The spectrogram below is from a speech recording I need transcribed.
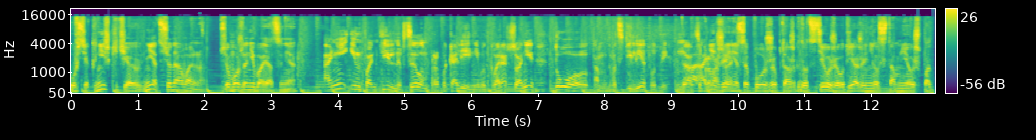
у всех книжки. Нет, все нормально. Все, можно не бояться, нет они инфантильны в целом про поколение. Вот говорят, что они до там, 20 лет вот их да, они женятся позже, потому что к 20 уже, вот я женился, там мне уж под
